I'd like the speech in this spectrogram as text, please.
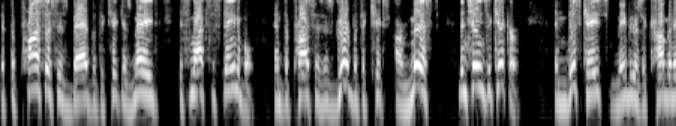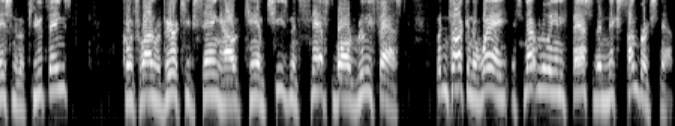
if the process is bad but the kick is made, it's not sustainable. And the process is good but the kicks are missed, then change the kicker. In this case, maybe there's a combination of a few things. Coach Ron Rivera keeps saying how Cam Cheeseman snaps the ball really fast. But in talking to Way, it's not really any faster than Nick Sundberg snap.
